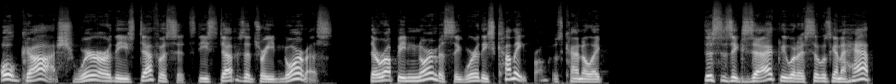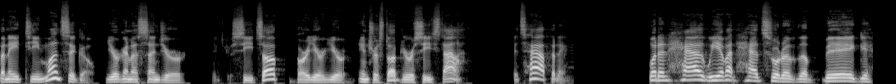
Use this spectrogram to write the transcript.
Oh gosh, where are these deficits? These deficits are enormous. They're up enormously. Where are these coming from? It was kind of like, this is exactly what I said was going to happen 18 months ago. You're going to send your, your receipts up or your, your interest up, your receipts down. It's happening. But it had, we haven't had sort of the big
